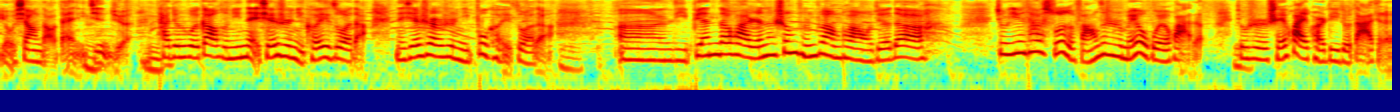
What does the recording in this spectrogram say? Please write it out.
有向导带你进去，嗯他就是会告诉你哪些是你可以做的，哪些事儿是你不可以做的。嗯、里边的话，人的生存状况，我觉得。就是因为它所有的房子是没有规划的，就是谁划一块地就搭起来，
